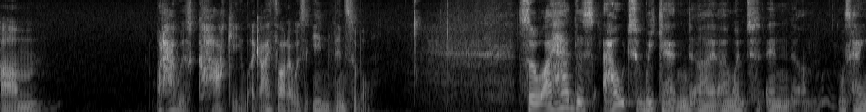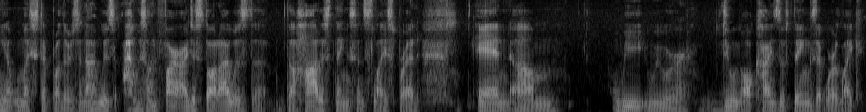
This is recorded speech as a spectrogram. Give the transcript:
Um, but I was cocky. Like I thought I was invincible. So I had this out weekend. I, I went and um, was hanging out with my stepbrothers, and I was I was on fire. I just thought I was the the hottest thing since sliced bread, and um, we we were doing all kinds of things that were like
